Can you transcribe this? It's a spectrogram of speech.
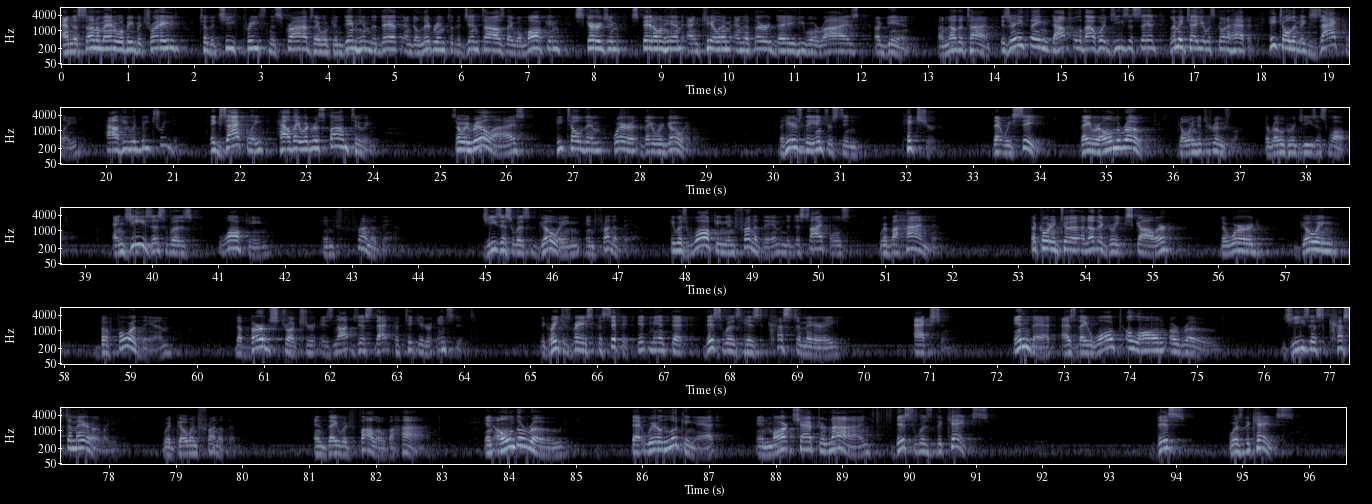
and the Son of Man will be betrayed to the chief priests and the scribes. They will condemn him to death and deliver him to the Gentiles. They will mock him, scourge him, spit on him, and kill him, and the third day he will rise again. Another time. Is there anything doubtful about what Jesus said? Let me tell you what's going to happen. He told them exactly how he would be treated exactly how they would respond to him. So we realize he told them where they were going. But here's the interesting picture that we see they were on the road going to Jerusalem, the road where Jesus walked. And Jesus was walking in front of them. Jesus was going in front of them. He was walking in front of them, and the disciples were behind them. According to another Greek scholar, the word going before them the verb structure is not just that particular incident. The Greek is very specific. It meant that this was his customary action. In that, as they walked along a road, Jesus customarily would go in front of them and they would follow behind. And on the road that we're looking at in Mark chapter 9, this was the case. This was the case.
